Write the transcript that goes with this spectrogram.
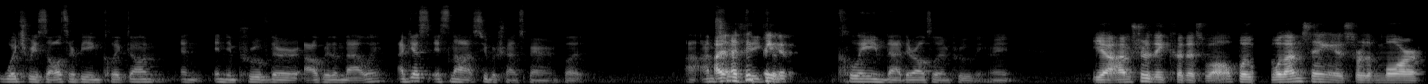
which results are being clicked on and and improve their algorithm that way? I guess it's not super transparent, but I, I'm I, sure I they think could they, claim that they're also improving, right? Yeah, I'm sure they could as well. But what I'm saying is sort of more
